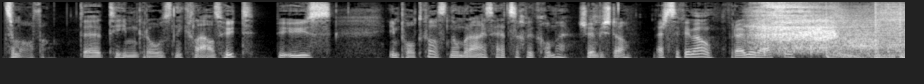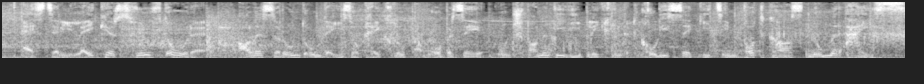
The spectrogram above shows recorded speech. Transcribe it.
zum Anfang. Der Team Gross Niklaus heute bei uns im Podcast Nummer eins. Herzlich willkommen. Schön bist du da. Merci vielmals. Freue mich herzlich. SCRI Lakers für auf die Ohren. Alles rund um den Eishockey Club am Obersee und spannende Einblicke hinter die Kulissen gibt's im Podcast Nummer 1.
